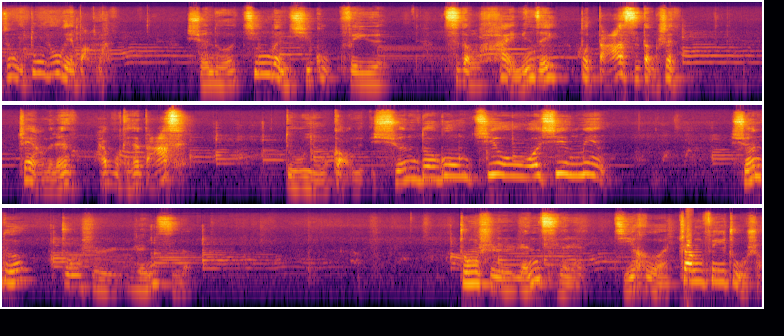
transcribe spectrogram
怎么给都邮给绑了？玄德惊问其故，飞曰。此等害民贼，不打死等甚？这样的人还不给他打死？都邮告曰：“玄德公救我性命。”玄德终是仁慈的，终是仁慈的人，即贺张飞助手。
